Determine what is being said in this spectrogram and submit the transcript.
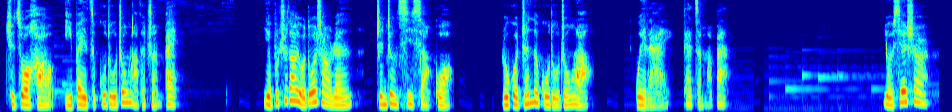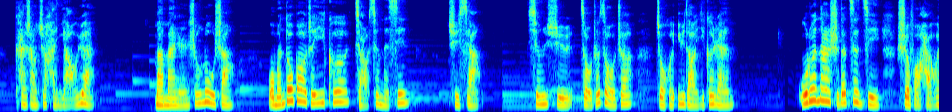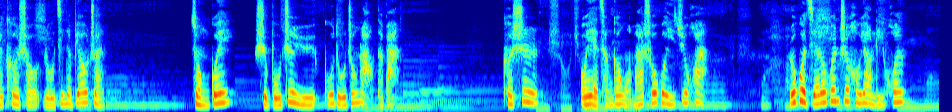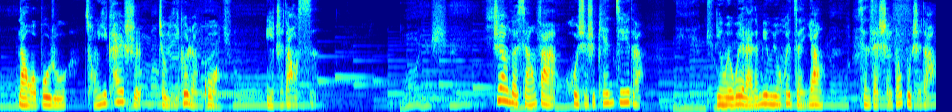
去做好一辈子孤独终老的准备，也不知道有多少人真正细想过。如果真的孤独终老，未来该怎么办？有些事儿看上去很遥远，漫漫人生路上，我们都抱着一颗侥幸的心去想，兴许走着走着就会遇到一个人，无论那时的自己是否还会恪守如今的标准，总归是不至于孤独终老的吧。可是，我也曾跟我妈说过一句话：如果结了婚之后要离婚，那我不如从一开始就一个人过，一直到死。这样的想法或许是偏激的，因为未来的命运会怎样，现在谁都不知道。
